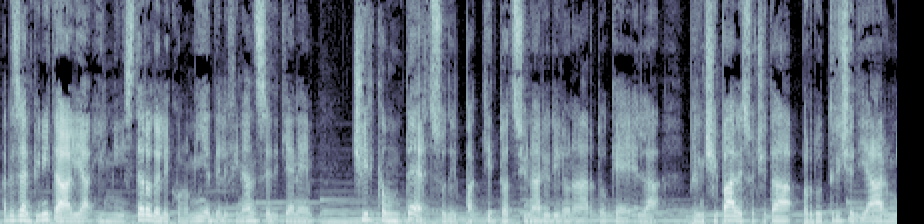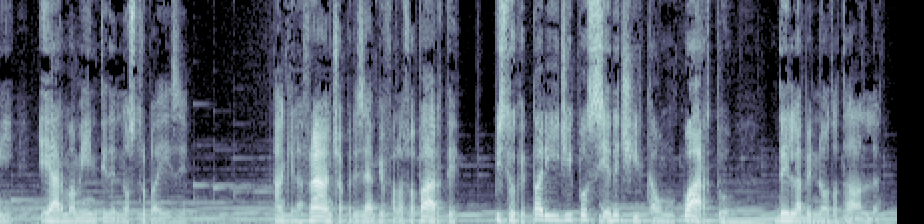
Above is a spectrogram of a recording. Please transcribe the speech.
Ad esempio in Italia il Ministero dell'Economia e delle Finanze detiene circa un terzo del pacchetto azionario di Leonardo, che è la principale società produttrice di armi e armamenti del nostro paese. Anche la Francia, per esempio, fa la sua parte, visto che Parigi possiede circa un quarto della ben nota TAL.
